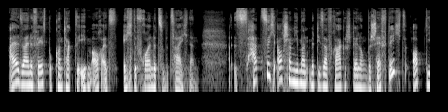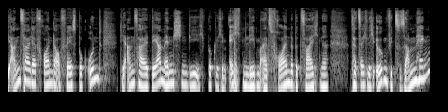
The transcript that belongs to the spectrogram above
all seine Facebook-Kontakte eben auch als echte Freunde zu bezeichnen. Es hat sich auch schon jemand mit dieser Fragestellung beschäftigt, ob die Anzahl der Freunde auf Facebook und die Anzahl der Menschen, die ich wirklich im echten Leben als Freunde bezeichne, tatsächlich irgendwie zusammenhängen.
